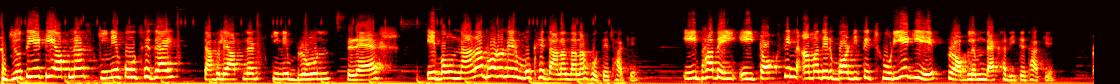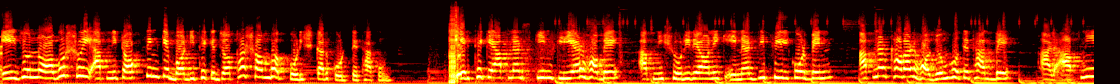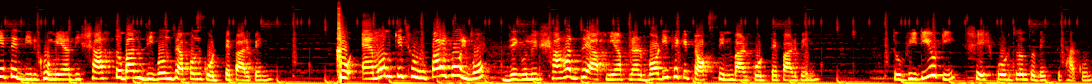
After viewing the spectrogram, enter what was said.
যদি এটি আপনার স্কিনে পৌঁছে যায়, তাহলে আপনার স্কিনে ব্রণ, র্যাশ এবং নানা ধরনের মুখে দানা দানা হতে থাকে। এইভাবেই এই টক্সিন আমাদের বডিতে ছড়িয়ে গিয়ে প্রবলেম দেখা দিতে থাকে। এই জন্য অবশ্যই আপনি টক্সিনকে বডি থেকে যথাসম্ভব পরিষ্কার করতে থাকুন। এর থেকে আপনার স্কিন ক্লিয়ার হবে, আপনি শরীরে অনেক এনার্জি ফিল করবেন আপনার খাবার হজম হতে থাকবে আর আপনি এতে দীর্ঘমেয়াদী স্বাস্থ্যবান জীবনযাপন করতে পারবেন। তো এমন কিছু উপায় বলব যেগুলির সাহায্যে আপনি আপনার বডি থেকে টক্সিন বার করতে পারবেন। তো ভিডিওটি শেষ পর্যন্ত দেখতে থাকুন।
